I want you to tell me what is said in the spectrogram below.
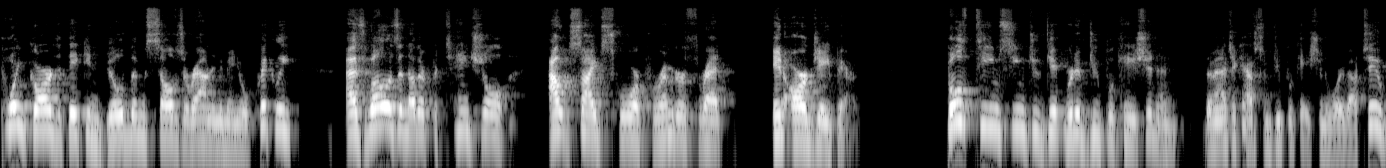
point guard that they can build themselves around in Immanuel Quickley, as well as another potential outside score perimeter threat in RJ Barrett. Both teams seem to get rid of duplication, and the Magic have some duplication to worry about too.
